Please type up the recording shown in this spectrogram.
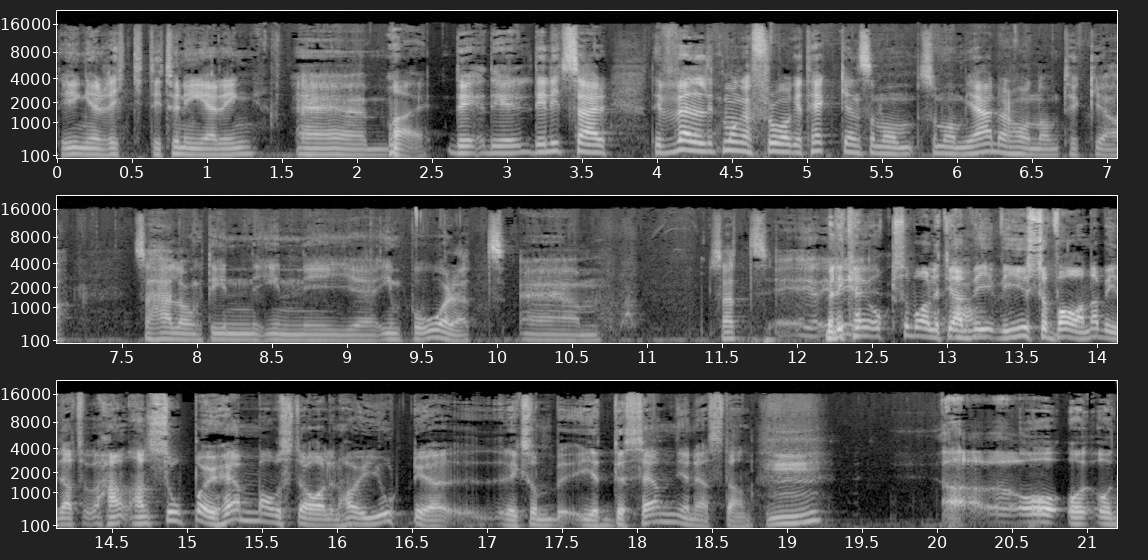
Det är ingen riktig turnering. Eh, nej. det, det, det är lite så här, det är väldigt många frågetecken som, om, som omgärdar honom tycker jag. Så här långt in, in, i, eh, in på året. Ehm, så att, eh, Men det kan ju också vara lite Ja. vi, vi är ju så vana vid att han, han sopar ju hem Australien, har ju gjort det liksom i ett decennium nästan. Mm. Och, och, och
